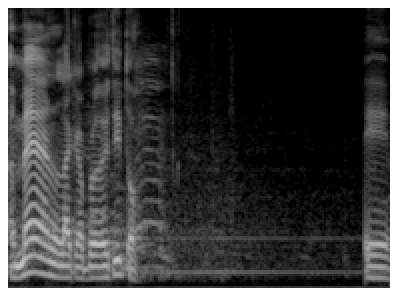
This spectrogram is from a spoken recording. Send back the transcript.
a man like our brother Tito. Eh,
